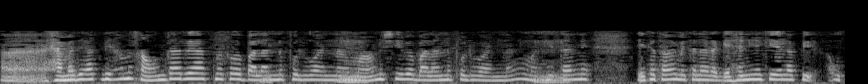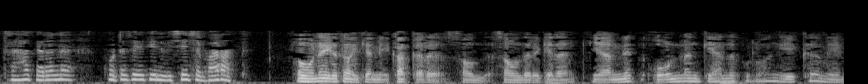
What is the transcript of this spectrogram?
හැම දෙයක් දිහාම సౌందర్యාත්මකව බලන්න පුළුවන් නම් මානුෂීව බලන්න පුළුවන් නම් මම හිතන්නේ ඒක තමයි මෙතන අර ගැහණිය කියලා අපි උත්සාහ කරන කොටසේ තියෙන විශේෂ බරත්. ඔව් නේද ඒක තමයි කියන්නේ එකක් අර సౌందර්ය කියලා කියන්නේ ඕන්නම් කියන්න පුළුවන් ඒක මේ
